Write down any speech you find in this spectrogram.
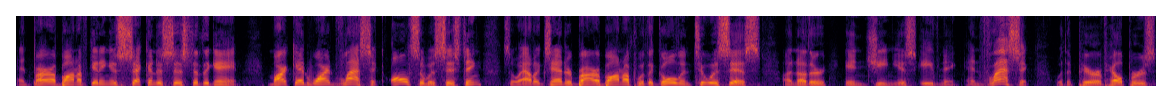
and Barabanov getting his second assist of the game. Marc-Edouard Vlasic also assisting, so Alexander Barabanov with a goal and two assists, another ingenious evening, and Vlasic with a pair of helpers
